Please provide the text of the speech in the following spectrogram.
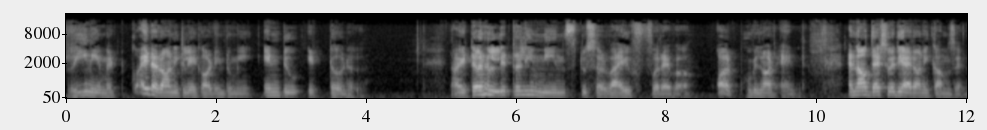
rename it, quite ironically, according to me, into Eternal. Now, eternal literally means to survive forever or who will not end. And now that's where the irony comes in.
